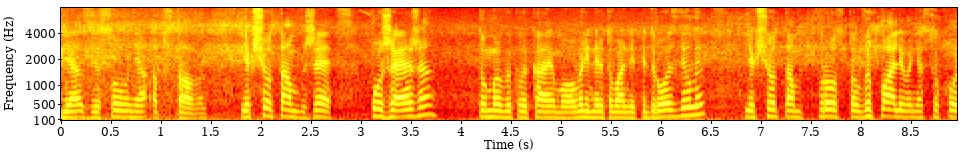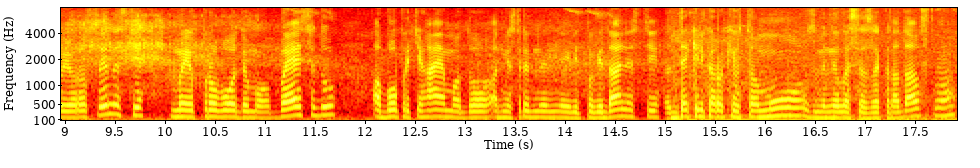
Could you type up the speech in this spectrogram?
для з'ясовування обставин. Якщо там вже пожежа, то ми викликаємо аварійно-рятувальні підрозділи. Якщо там просто випалювання сухої рослинності, ми проводимо бесіду або притягаємо до адміністративної відповідальності. Декілька років тому змінилося законодавство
